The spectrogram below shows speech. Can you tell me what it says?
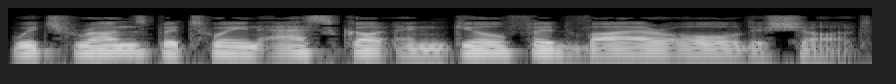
which runs between Ascot and Guildford via Aldershot.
